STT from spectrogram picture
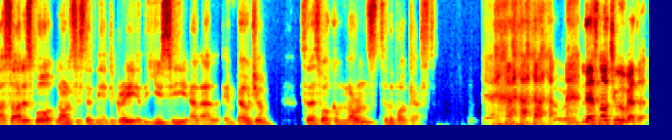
Outside of sport, Laurens is studying a degree at the UCLL in Belgium. So let's welcome Laurens to the podcast. Yeah. That's not true, but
